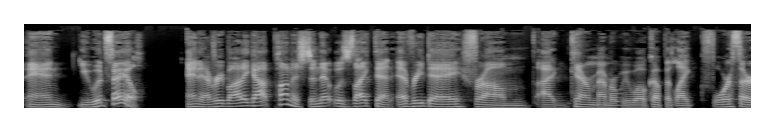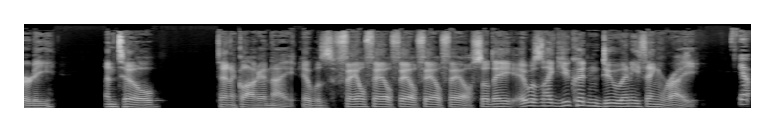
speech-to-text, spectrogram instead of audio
and you would fail and everybody got punished. And it was like that every day from I can't remember. We woke up at like four thirty until ten o'clock at night. It was fail, fail, fail, fail, fail. So they it was like you couldn't do anything right. Yep.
